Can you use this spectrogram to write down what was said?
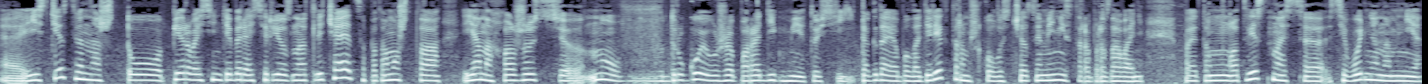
Естественно, что 1 сентября серьезно отличается, потому что я нахожусь ну, в другой уже парадигме. То есть тогда я была директором школы, сейчас я министр образования. Поэтому ответственность сегодня на мне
